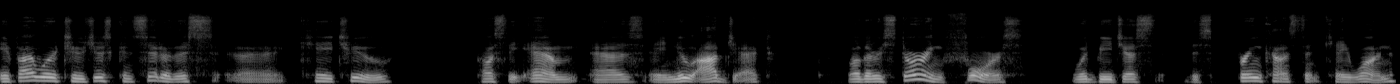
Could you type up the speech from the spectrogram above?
If I were to just consider this uh, K2 plus the M as a new object, well, the restoring force would be just the spring constant K1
